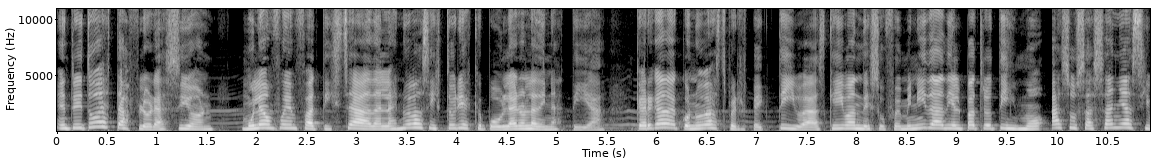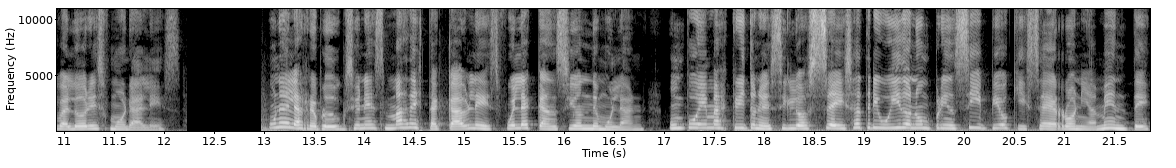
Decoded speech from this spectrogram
Entre toda esta floración, Mulan fue enfatizada en las nuevas historias que poblaron la dinastía, cargada con nuevas perspectivas que iban de su feminidad y el patriotismo a sus hazañas y valores morales. Una de las reproducciones más destacables fue la Canción de Mulan, un poema escrito en el siglo VI atribuido en un principio, quizá erróneamente,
